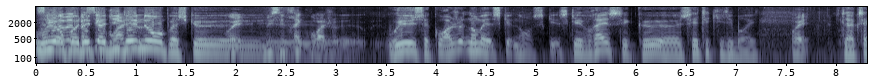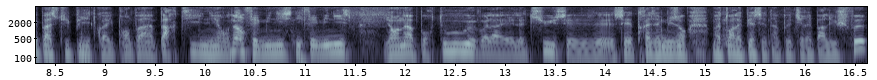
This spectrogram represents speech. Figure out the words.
Oui, enfin, des tas d'idées, non, parce que. Oui, mais c'est très courageux. Euh, oui, c'est courageux. Non, mais ce qui, non, ce qui, ce qui est vrai, c'est que euh, c'est équilibré. Oui. C'est-à-dire que c'est pas stupide, quoi. Il prend pas un parti ni anti-féministe ni féministe. Il y en a pour tout, euh, voilà. Et là-dessus, c'est- très amusant. Maintenant, la pièce est un peu tirée par les cheveux,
